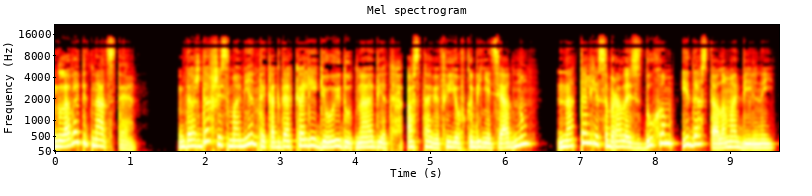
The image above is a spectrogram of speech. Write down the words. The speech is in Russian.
Глава 15. Дождавшись момента, когда коллеги уйдут на обед, оставив ее в кабинете одну, Наталья собралась с духом и достала мобильный.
